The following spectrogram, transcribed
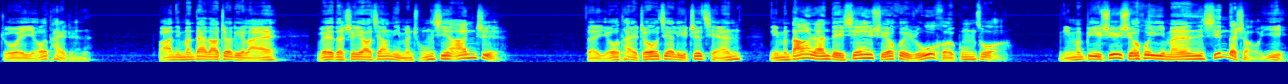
诸位犹太人。”把你们带到这里来，为的是要将你们重新安置。在犹太州建立之前，你们当然得先学会如何工作。你们必须学会一门新的手艺。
